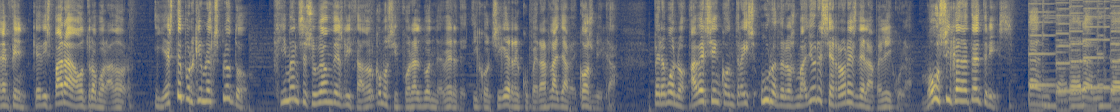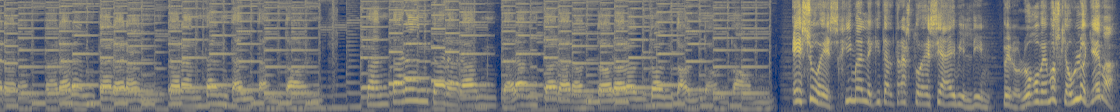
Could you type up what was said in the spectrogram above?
En fin, que dispara a otro volador. ¿Y este por qué no explotó? He-Man se sube a un deslizador como si fuera el Duende Verde, y consigue recuperar la llave cósmica. Pero bueno, a ver si encontráis uno de los mayores errores de la película. ¡Música de Tetris! Eso es, He-Man le quita el trasto ese a Evil Dean, pero luego vemos que aún lo lleva.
